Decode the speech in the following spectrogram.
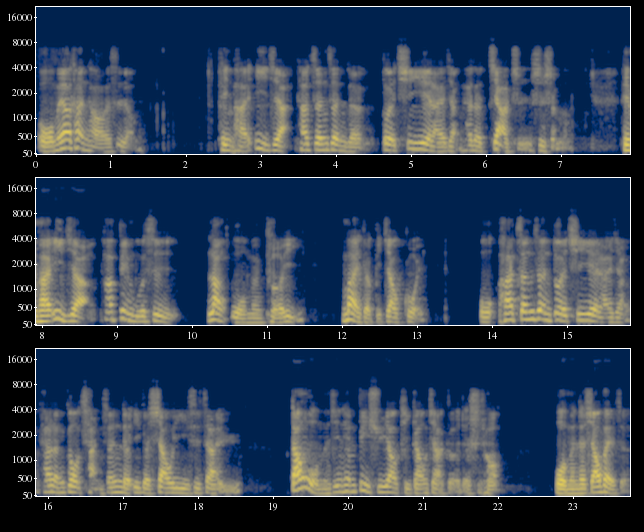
我们要探讨的是哦，品牌溢价它真正的对企业来讲它的价值是什么？品牌溢价它并不是让我们可以卖的比较贵，我它真正对企业来讲，它能够产生的一个效益是在于，当我们今天必须要提高价格的时候，我们的消费者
